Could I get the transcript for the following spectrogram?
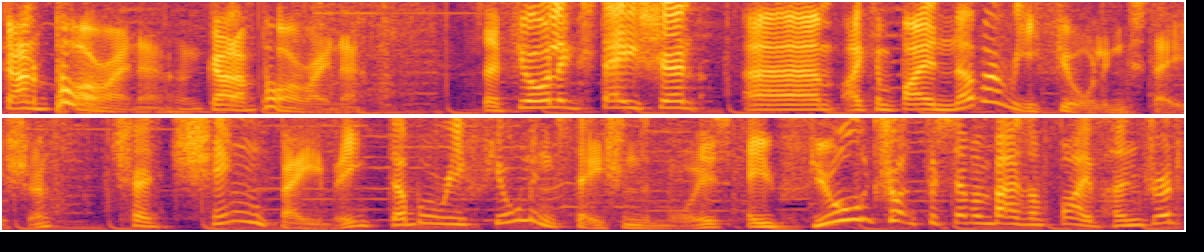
Got a poor right now. Got a poor right now. So fueling station. Um, I can buy another refueling station. Cha-ching, baby. Double refueling stations, boys. A fuel truck for 7,500.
